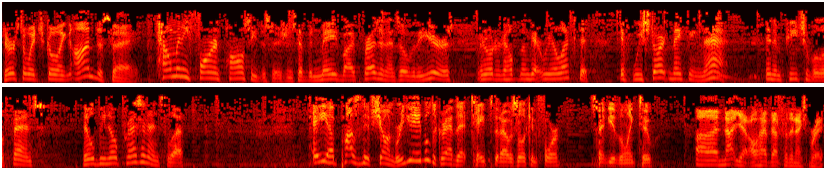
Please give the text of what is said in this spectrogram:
Dershowitz going on to say, How many foreign policy decisions have been made by presidents over the years in order to help them get reelected? If we start making that an impeachable offense, there will be no presidents left. Hey, uh, positive Sean, were you able to grab that tape that I was looking for? Sent you the link to. Uh, not yet. I'll have that for the next break.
